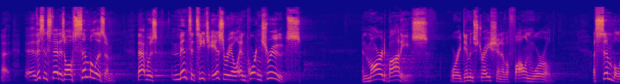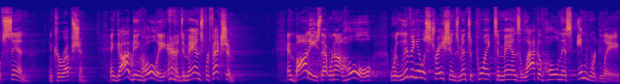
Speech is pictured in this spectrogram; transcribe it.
Uh, this instead is all symbolism that was meant to teach Israel important truths. And marred bodies were a demonstration of a fallen world, a symbol of sin and corruption. And God, being holy, demands perfection. And bodies that were not whole were living illustrations meant to point to man's lack of wholeness inwardly.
